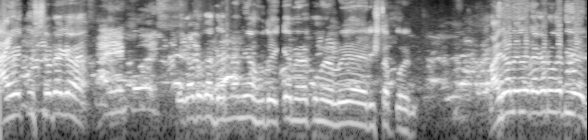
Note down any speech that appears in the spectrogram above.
আয় একুশশো টাকা। টাকা টোকা দেন না নিয়ে হুদে ক্যামেরা কুমেরা লইয়া ডিস্টার্ব করেন। ভাইরাল এলে টাকা টোকা দিয়েন।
